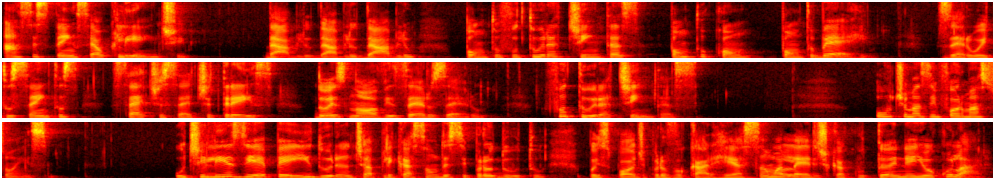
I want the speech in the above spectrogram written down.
Assistência ao cliente. www.futuratintas.com.br 0800 773 2900. Futura Tintas. Últimas informações. Utilize EPI durante a aplicação desse produto, pois pode provocar reação alérgica cutânea e ocular.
